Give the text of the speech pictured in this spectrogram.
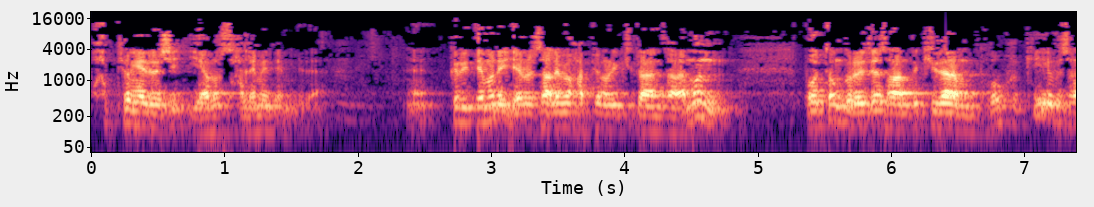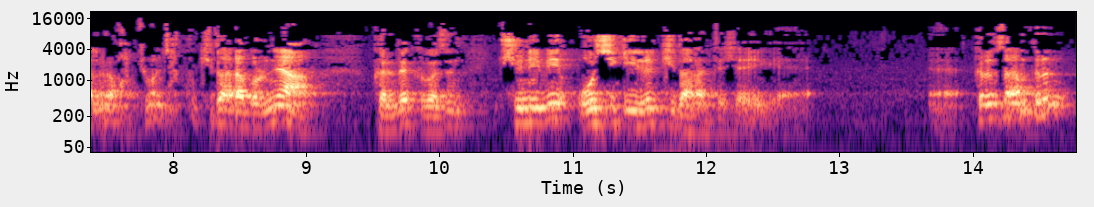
화평의 도시 예루살렘이 됩니다. 예. 그렇기 때문에 예루살렘의 화평을 기도하는 사람은 보통 그러죠. 사람들 기도하면 뭐 그렇게 예루살렘의 화평을 자꾸 기도하라 그러냐. 그런데 그것은 주님이 오시기를 기도하는 뜻이에요. 이게. 예. 그런 사람들은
